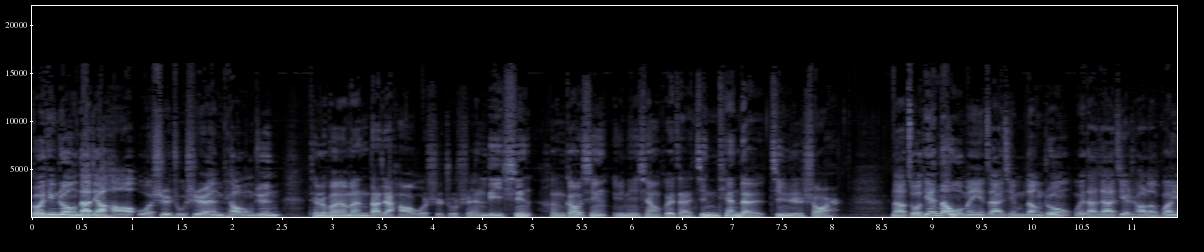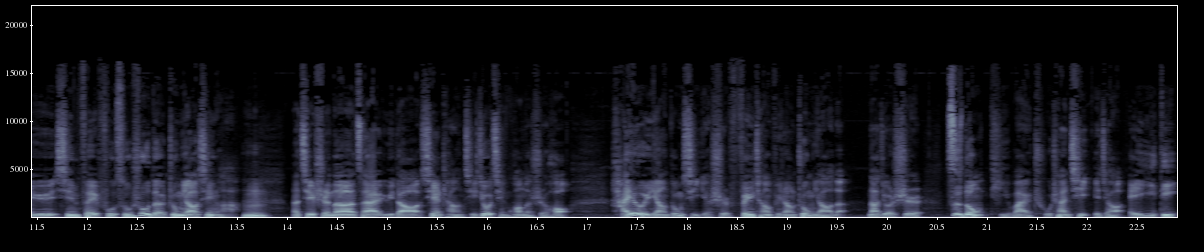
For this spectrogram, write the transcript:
各位听众，大家好，我是主持人朴龙军。听众朋友们，大家好，我是主持人立新，很高兴与您相会在今天的今日首尔。那昨天呢，我们也在节目当中为大家介绍了关于心肺复苏术的重要性啊。嗯，那其实呢，在遇到现场急救情况的时候，还有一样东西也是非常非常重要的，那就是自动体外除颤器，也叫 AED。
